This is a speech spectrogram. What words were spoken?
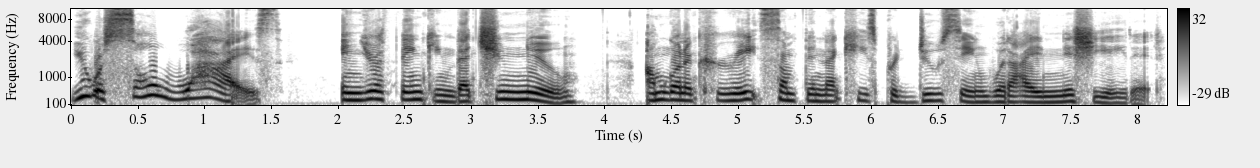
You were so wise in your thinking that you knew I'm going to create something that keeps producing what I initiated.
